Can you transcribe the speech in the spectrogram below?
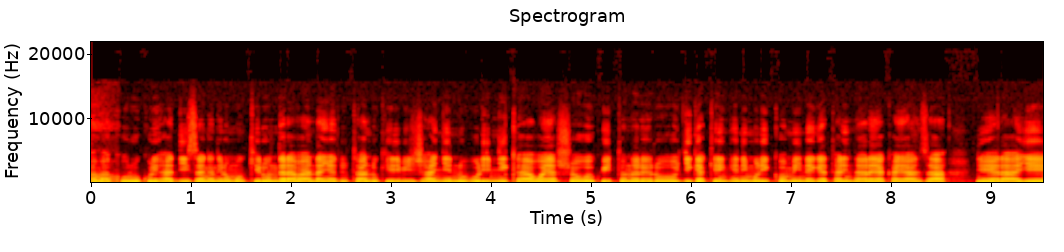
amakuru kuri hadisanganiro mu kirundi arabandanya dutandukira ibijanye n'uburimyi kawa yashowe ku itonorero ni muri komine gatari intara ya kayanza niyo yaraye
